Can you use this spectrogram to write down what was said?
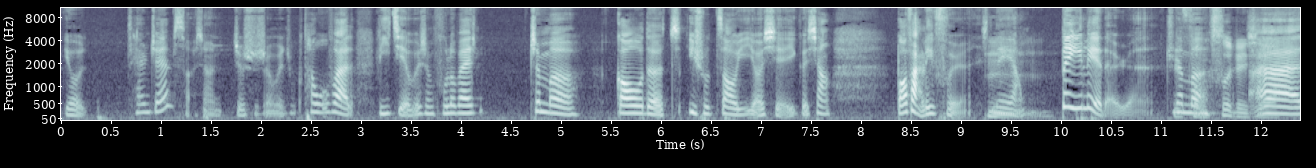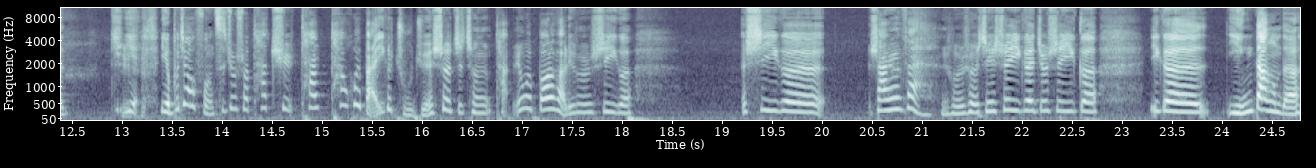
有 t e n James 好像就是认为他无法理解为什么福楼拜这么高的艺术造诣要写一个像保法利夫人那样卑劣的人，那么啊，也也不叫讽刺，就是说他去他他会把一个主角设置成他，因为包法利夫人是一个是一个杀人犯，或者说这是一个就是一个。一个淫荡的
